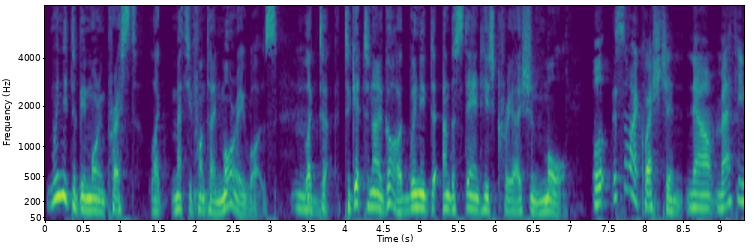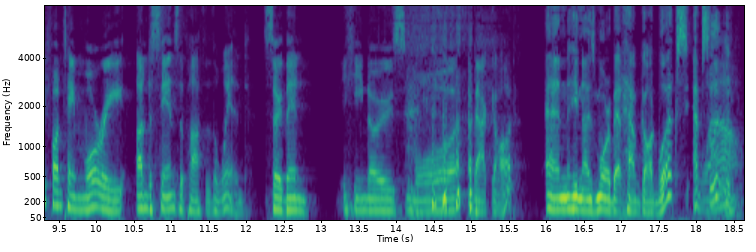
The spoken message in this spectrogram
we need to be more impressed like Matthew Fontaine Maury was. Mm. Like to, to get to know God, we need to understand his creation more. Well, this is my question. Now, Matthew Fontaine Maury understands the path of the wind, so then he knows more about God. And he knows more about how God works. Absolutely. Wow.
